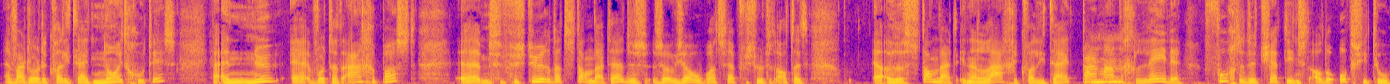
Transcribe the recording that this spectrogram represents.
En waardoor de kwaliteit nooit goed is. Ja, en nu eh, wordt dat aangepast. Ehm, ze versturen dat standaard. Hè? Dus sowieso, WhatsApp verstuurt het altijd eh, standaard in een lage kwaliteit. Een paar maanden geleden voegde de chatdienst al de optie toe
